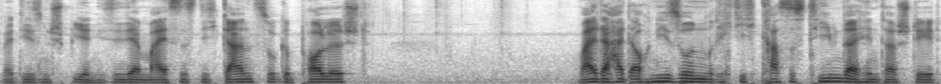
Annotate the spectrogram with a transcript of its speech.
bei diesen Spielen. Die sind ja meistens nicht ganz so gepolished. Weil da halt auch nie so ein richtig krasses Team dahinter steht.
